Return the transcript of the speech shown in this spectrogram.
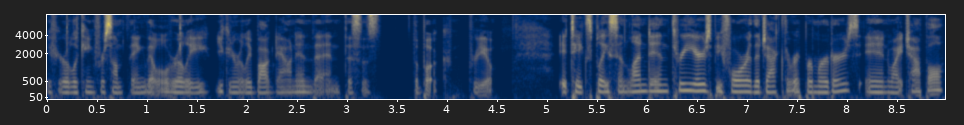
if you're looking for something that will really, you can really bog down in, then this is the book for you. It takes place in London three years before the Jack the Ripper murders in Whitechapel,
